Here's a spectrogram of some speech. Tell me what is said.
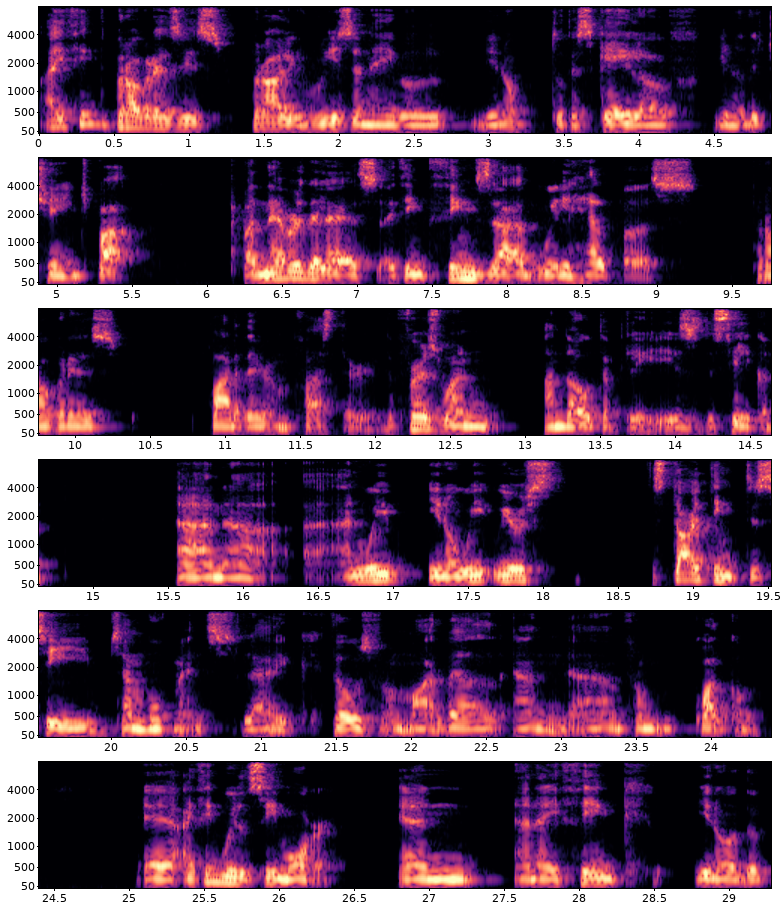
I think the progress is probably reasonable, you know, to the scale of, you know, the change. But but nevertheless, I think things that will help us progress farther and faster. The first one undoubtedly is the silicon. And uh, and we you know we we are starting to see some movements like those from Marvell and uh, from Qualcomm. Uh, I think we'll see more, and and I think you know the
